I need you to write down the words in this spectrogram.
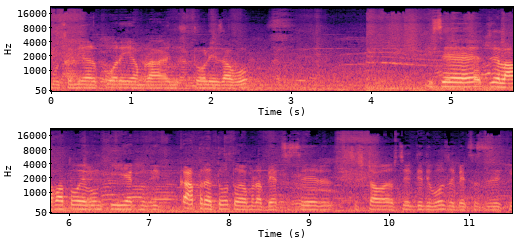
মুছে নেওয়ার পরে আমরা ইনস্টলে যাব। পিছে যে লাভাতো এবং কি এক নদী কাতরাতো তো আমরা ব্যাকসেসের সিস্টেম চেক দিয়ে দিব যে ব্যাকসেসের কী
